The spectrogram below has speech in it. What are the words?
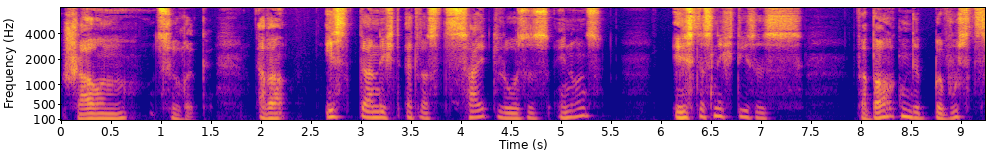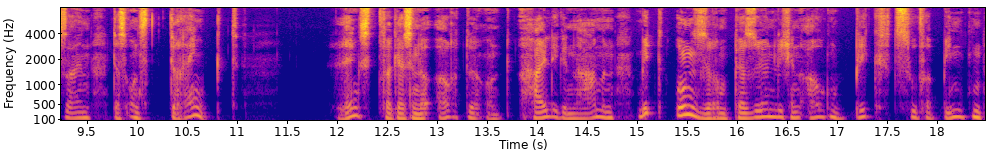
schauen zurück. Aber ist da nicht etwas Zeitloses in uns? Ist es nicht dieses verborgene Bewusstsein, das uns drängt, längst vergessene Orte und heilige Namen mit unserem persönlichen Augenblick zu verbinden,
